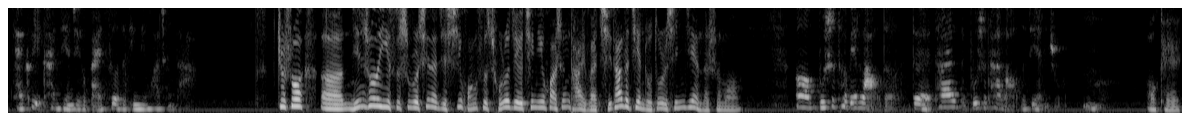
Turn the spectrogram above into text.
才可以看见这个白色的金睛花城塔。就说呃，您说的意思是不是现在这西黄寺除了这个青金化生塔以外，其他的建筑都是新建的，是吗？呃，不是特别老的，对，它不是太老的建筑，嗯。OK，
